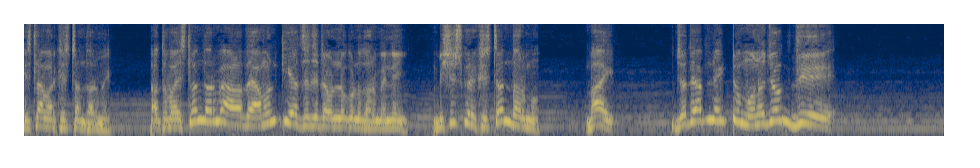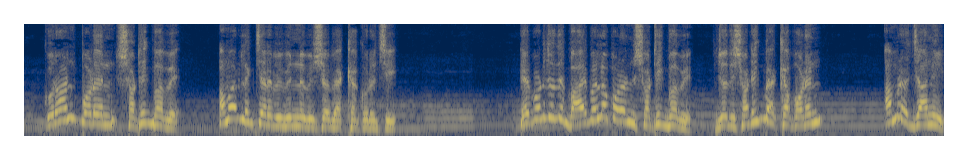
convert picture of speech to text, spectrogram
ইসলাম আর খ্রিস্টান ধর্মে। অথবা ইসলাম ধর্মে আলাদা এমন কি আছে যেটা অন্য কোনো ধর্মে নেই? বিশেষ করে খ্রিস্টান ধর্ম। ভাই, যদি আপনি একটু মনোযোগ দিয়ে কোরআন পড়েন সঠিকভাবে, আমার লেকচারে বিভিন্ন বিষয় ব্যাখ্যা করেছি। এরপর যদি বাইবেলও পড়েন সঠিকভাবে, যদি সঠিক ব্যাখ্যা পড়েন, আমরা জানি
